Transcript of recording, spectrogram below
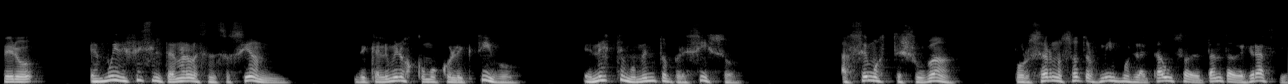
Pero es muy difícil tener la sensación de que al menos como colectivo, en este momento preciso, hacemos teshuvá por ser nosotros mismos la causa de tanta desgracia.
